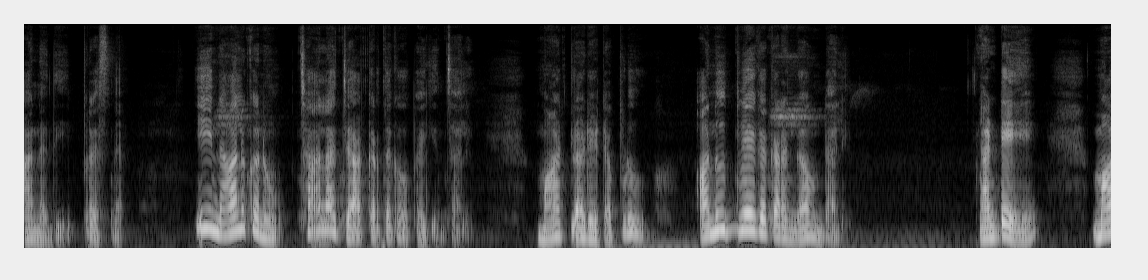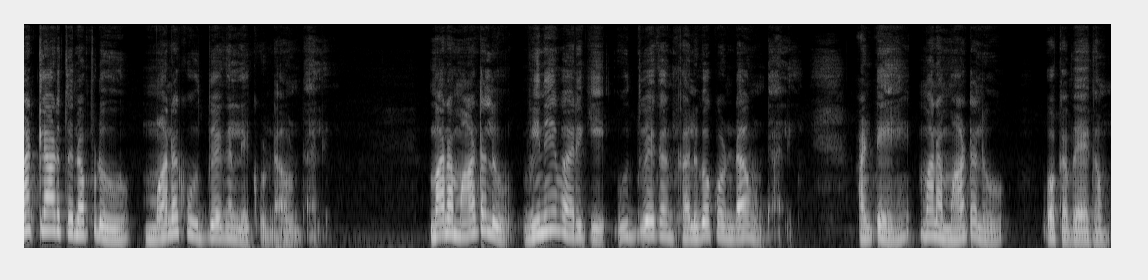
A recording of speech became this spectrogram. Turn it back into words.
అన్నది ప్రశ్న. ఈ నాలుకను చాలా జాగ్రత్తగా ఉపయోగించాలి. మాట్లాడేటప్పుడు అనుద్వేగకరంగా ఉండాలి. అంటే మాట్లాడుతున్నప్పుడు మనకు ఉద్వేగం లేకుండా ఉండాలి. మన మాటలు వినేవారికి ఉద్వేగం కలగకుండా ఉండాలి. అంటే మన మాటలు ఒక వేగం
